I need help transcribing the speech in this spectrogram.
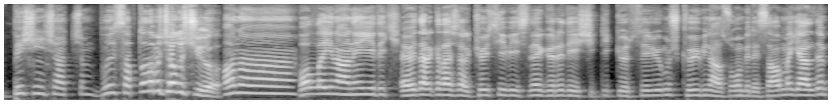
5 inşaatçım bu hesapta da mı çalışıyor? Ana! Vallahi naneyi yedik. Evet arkadaşlar köy seviyesine göre değişiklik gösteriyormuş. Köy binası 11 hesabıma geldim.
